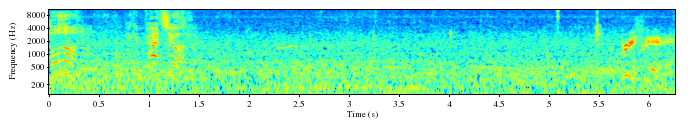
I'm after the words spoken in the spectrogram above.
Hold on. I can patch you up. Appreciate it.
